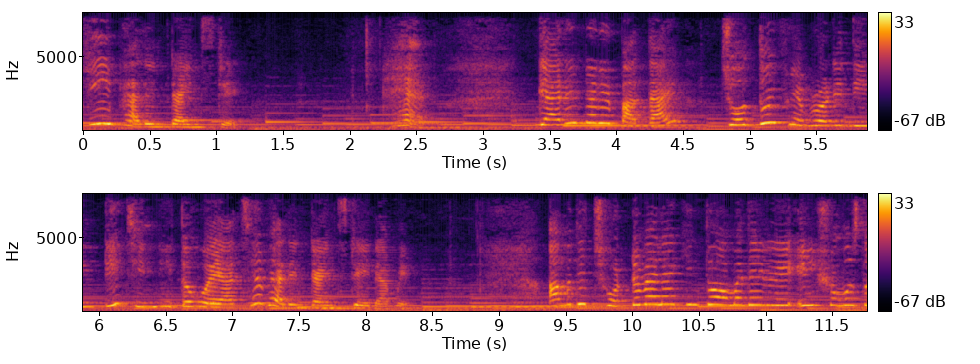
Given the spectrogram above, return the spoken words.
কি ভ্যালেন্টাইন্স ডে হ্যাঁ ক্যালেন্ডারের পাতায় চোদ্দই ফেব্রুয়ারি দিনটি চিহ্নিত হয়ে আছে ভ্যালেন্টাইন্স ডে নামে। আমাদের ছোট্টবেলায় কিন্তু আমাদের এই সমস্ত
